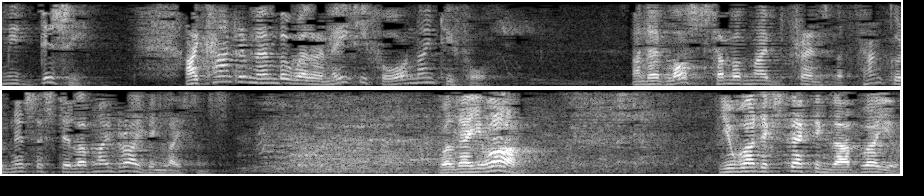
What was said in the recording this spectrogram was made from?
me dizzy. I can't remember whether I'm 84 or 94. And I've lost some of my friends, but thank goodness I still have my driving license. well, there you are. You weren't expecting that, were you?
